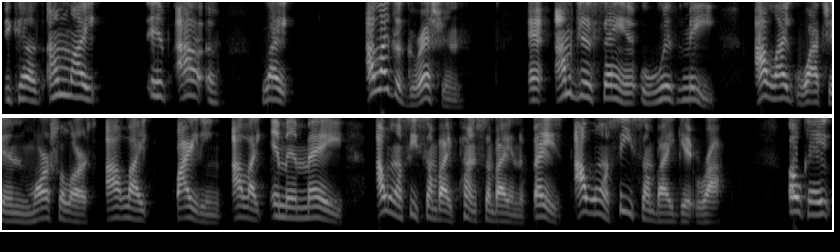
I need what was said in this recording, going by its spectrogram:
because I'm like, if I uh, like, I like aggression, and I'm just saying with me, I like watching martial arts. I like fighting. I like MMA. I want to see somebody punch somebody in the face. I want to see somebody get rocked. Okay,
